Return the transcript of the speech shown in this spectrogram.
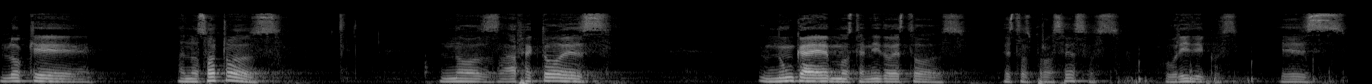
lo que a nosotros nos afectó es, nunca hemos tenido estos, estos procesos jurídicos. Es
